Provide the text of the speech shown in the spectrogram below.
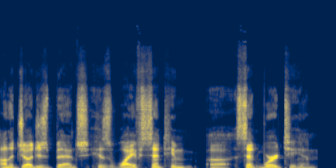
on the judge's bench, his wife sent him uh, sent word to him,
